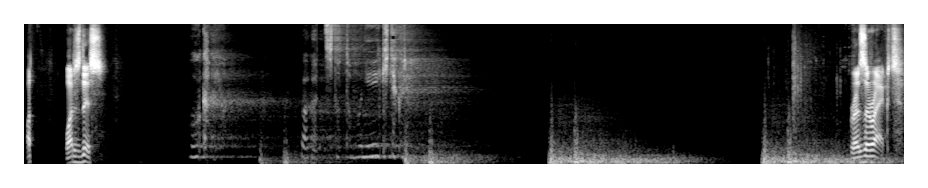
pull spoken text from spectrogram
What? What is this? Resurrect.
